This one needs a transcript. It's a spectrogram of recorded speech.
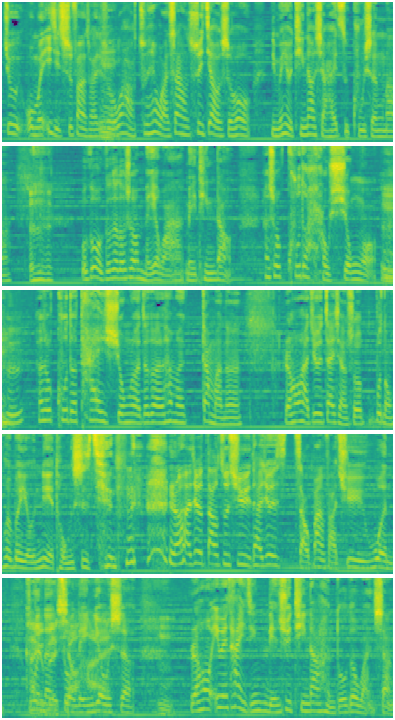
就我们一起吃饭的时候，她就说：“嗯哇，昨天晚上睡觉的时候，你们有听到小孩子哭声吗？”我跟我哥哥都说没有啊，没听到。他说哭得好凶哦，嗯，他说哭得太凶了，这个他们干嘛呢？然后他就在想说，不懂会不会有虐童事件，然后他就到处去，他就找办法去问，问了左邻右舍，嗯，然后因为他已经连续听到很多个晚上，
